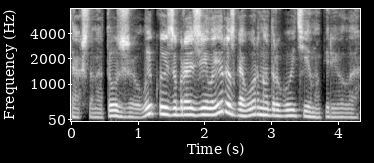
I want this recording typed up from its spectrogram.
Так что она тут же улыбку изобразила и разговор на другую тему перевела.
